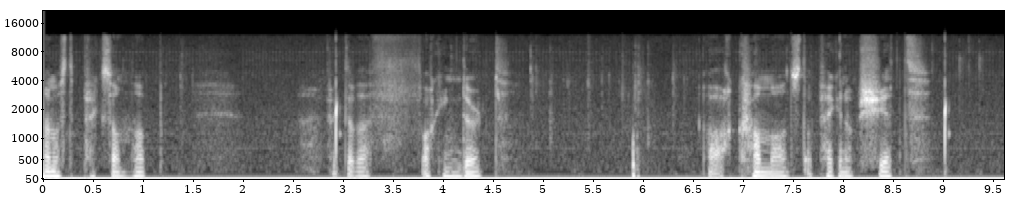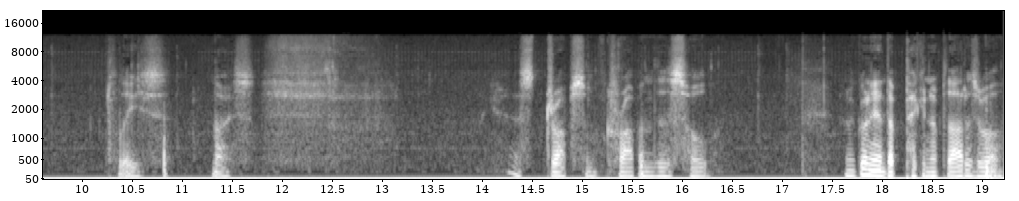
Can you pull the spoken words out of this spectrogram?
I must have picked something up. Picked up that fucking dirt. Oh, come on, stop picking up shit. Please. Nice. Let's drop some crop into this hole. I'm going to end up picking up that as well.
